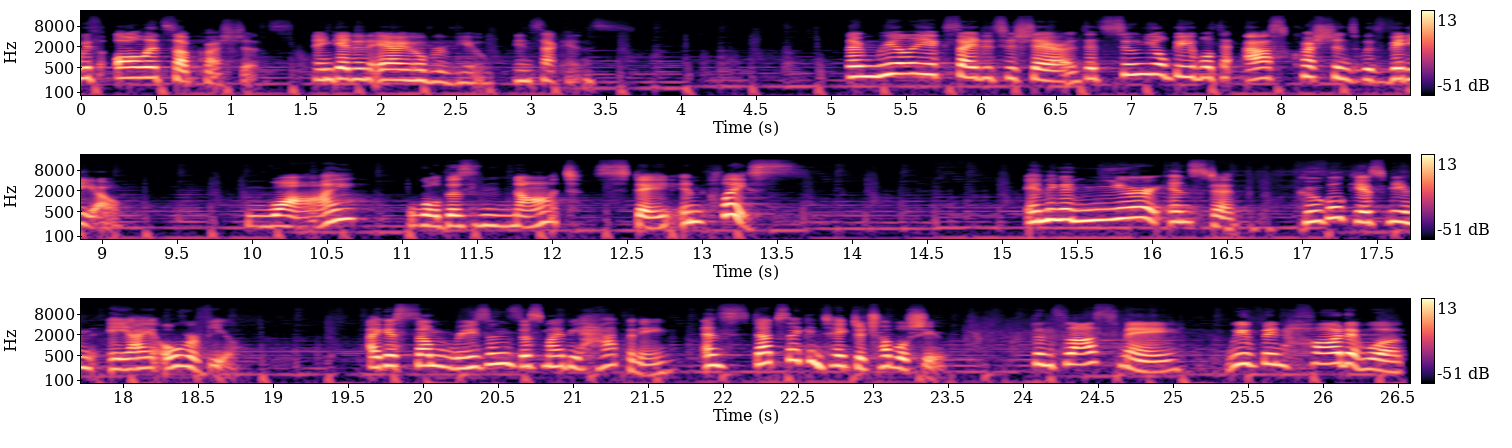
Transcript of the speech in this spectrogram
with all its sub-questions and get an AI overview in seconds. I'm really excited to share that soon you'll be able to ask questions with video. Why will this not stay in place? And in a near instant, Google gives me an AI overview. I guess some reasons this might be happening and steps I can take to troubleshoot. Since last May, we've been hard at work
